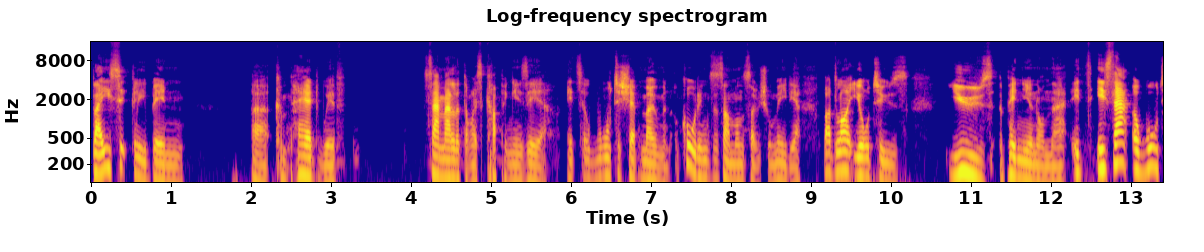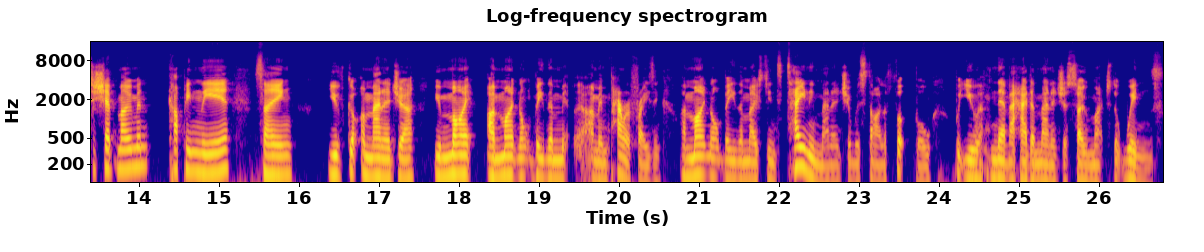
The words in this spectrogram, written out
Basically, been uh, compared with Sam Allardyce cupping his ear. It's a watershed moment, according to some on social media. But I'd like your two's use opinion on that. It, is that a watershed moment, cupping the ear, saying you've got a manager. You might, I might not be the, I mean, paraphrasing, I might not be the most entertaining manager with style of football, but you have never had a manager so much that wins.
